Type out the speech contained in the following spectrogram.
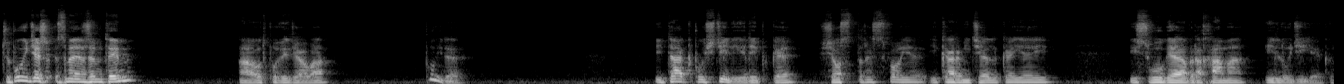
czy pójdziesz z mężem tym? A odpowiedziała, pójdę. I tak puścili rybkę, siostry swoje i karmicielkę jej, i sługę Abrahama i ludzi jego.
